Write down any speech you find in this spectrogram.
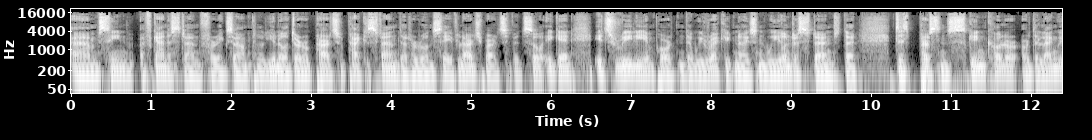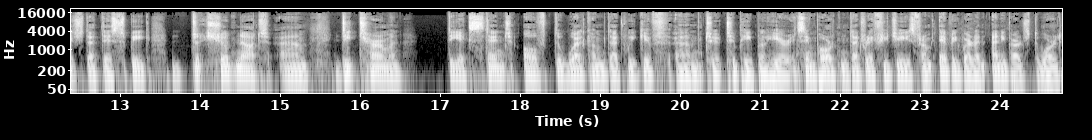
um, seen Afghanistan Afghanistan, for example. You know, there are parts of Pakistan that are unsafe, large parts of it. So again, it's really important that we recognize and we understand that this person's skin color or the language that they speak d- should not um, determine the extent of the welcome that we give um, to, to people here. It's important that refugees from everywhere in any part of the world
